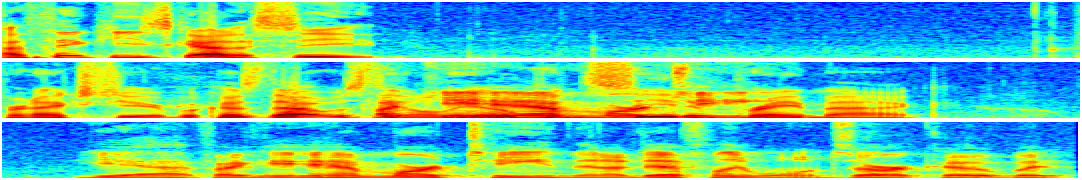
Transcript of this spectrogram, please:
I think he's got a seat for next year because that was the only open seat at. Pramac. Yeah, if I can't have Martin, then I definitely want Zarco. But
